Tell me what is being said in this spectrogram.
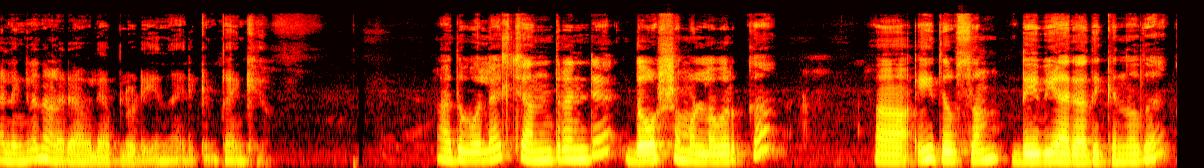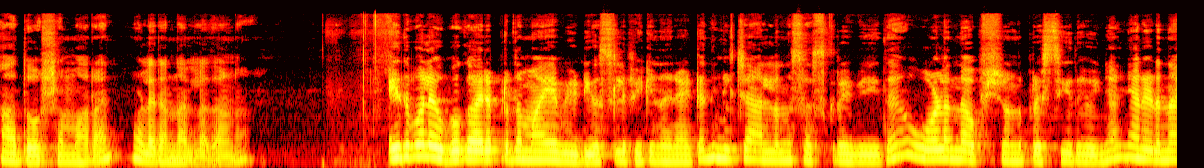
അല്ലെങ്കിൽ നാളെ രാവിലെ അപ്ലോഡ് ചെയ്യുന്നതായിരിക്കും. താങ്ക് അതുപോലെ ചന്ദ്രന്റെ ദോഷമുള്ളവർക്ക് ഈ ദിവസം ദേവി ആരാധിക്കുന്നത് ആ ദോഷം മാറാൻ വളരെ നല്ലതാണ്. ഇതുപോലെ ഉപകാരപ്രദമായ വീഡിയോസ് ലഭിക്കുന്നതിനായിട്ട് നിങ്ങൾ ചാനലൊന്ന് സബ്സ്ക്രൈബ് ചെയ്ത് ഓൾ എന്ന ഓപ്ഷൻ ഒന്ന് പ്രസ് ചെയ്ത് കഴിഞ്ഞാൽ ഞാനിടുന്ന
